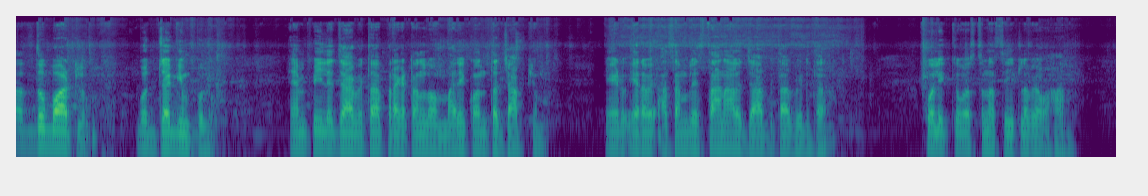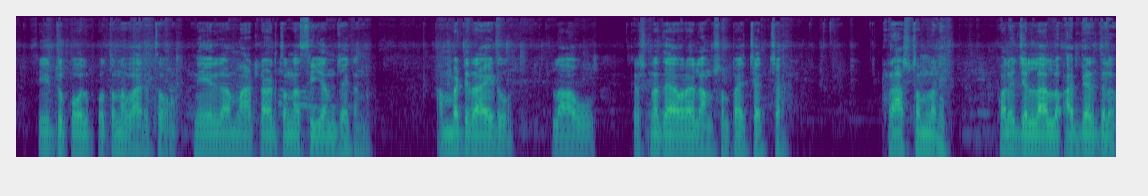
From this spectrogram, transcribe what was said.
సర్దుబాట్లు బుజ్జగింపులు. ఎంపీల జాబితా ప్రకటనలో మరికొంత జాప్యం. నేడు ఇరవై అసెంబ్లీ స్థానాల జాబితా విడుదల. కొలిక్కి వస్తున్న సీట్ల వ్యవహారం. సీట్లు కోల్పోతున్న వారితో నేరుగా మాట్లాడుతున్న సీఎం జగన్. అంబటి రాయుడు లావు కృష్ణదేవరాయల అంశంపై చర్చ. రాష్ట్రంలోని పలు జిల్లాల్లో అభ్యర్థుల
